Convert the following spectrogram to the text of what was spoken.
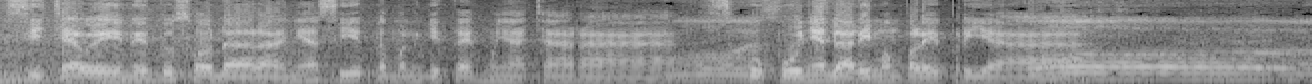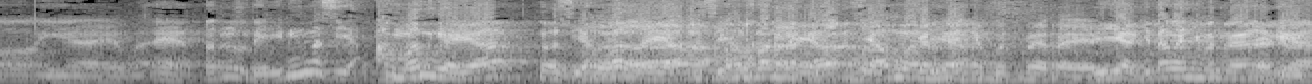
si cewek ini tuh saudaranya si teman kita yang punya acara, Oh, sepupunya dari mempelai pria. Oh, iya, iya. Eh, tadi deh. Ini masih aman gak ya? Masih aman lah ya? Masih aman lah ya? Masih aman Kan ya? nyebut merek. Iya, kita nggak nyebut merek ya.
